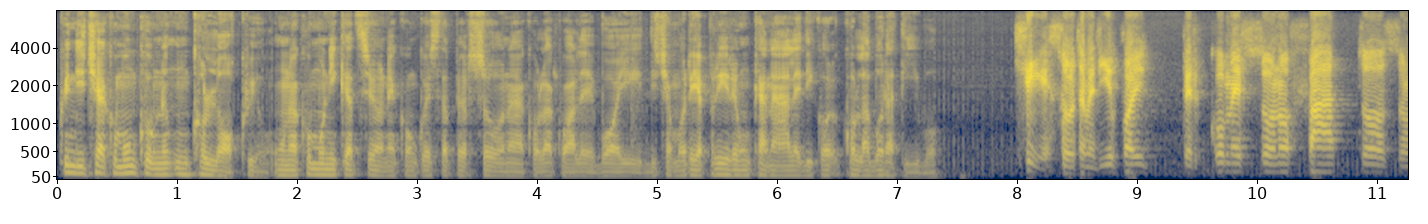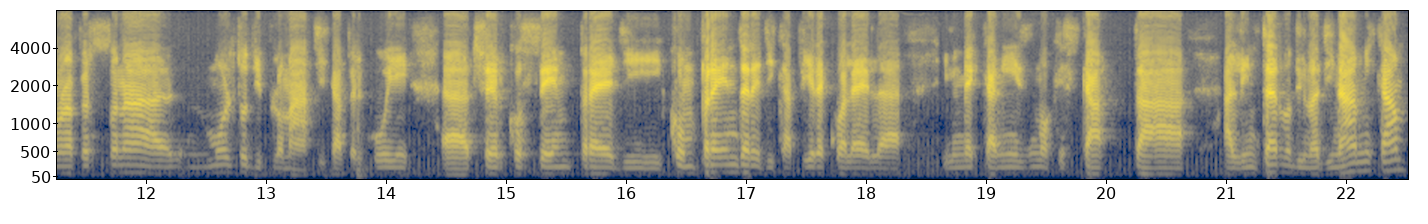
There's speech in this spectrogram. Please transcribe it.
Quindi c'è comunque un, un, colloquio, una comunicazione con questa persona con la quale vuoi, diciamo, riaprire un canale co- collaborativo. Sì, assolutamente. Io poi, per come sono fatto, sono una persona molto diplomatica, per cui eh, cerco sempre di comprendere, di capire qual è il, il meccanismo che scatta all'interno di una dinamica,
